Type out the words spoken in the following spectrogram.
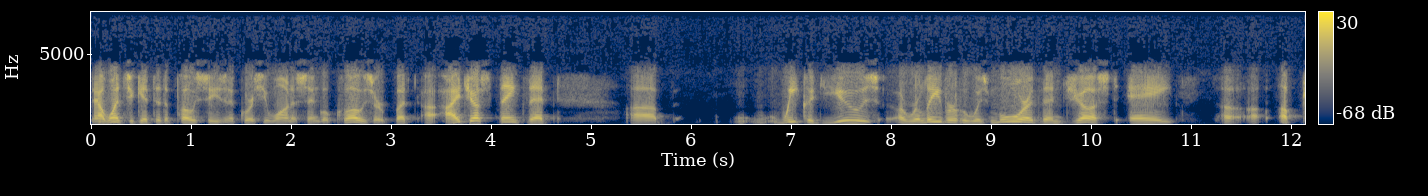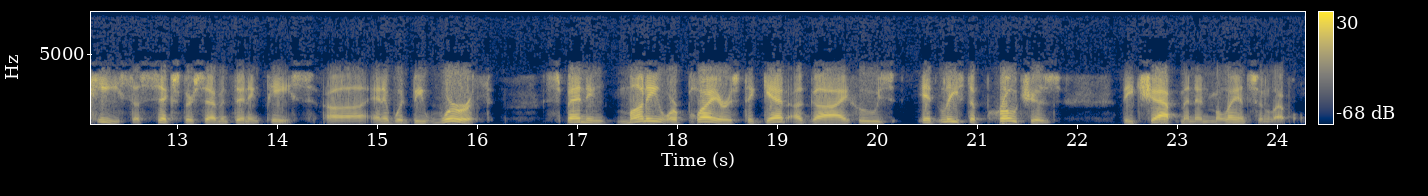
Now, once you get to the postseason, of course, you want a single closer. But I just think that uh, we could use a reliever who was more than just a a, a piece, a sixth or seventh inning piece, uh, and it would be worth spending money or players to get a guy who's at least approaches the Chapman and Melancon level.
